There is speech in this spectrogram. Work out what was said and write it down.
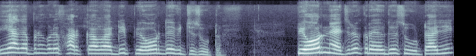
ਇਹ ਆ ਗਿਆ ਆਪਣੇ ਕੋਲੇ ਫਰਕਾਵਾਦੀ ਪਿਓਰ ਦੇ ਵਿੱਚ ਸੂਟ। ਪਿਓਰ ਨੈਚੁਰਲ ਕਰੇਵ ਦੇ ਸੂਟ ਆ ਜੀ।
